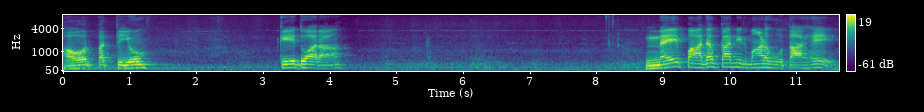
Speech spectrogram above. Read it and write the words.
और पत्तियों के द्वारा नए पादप का निर्माण होता है।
